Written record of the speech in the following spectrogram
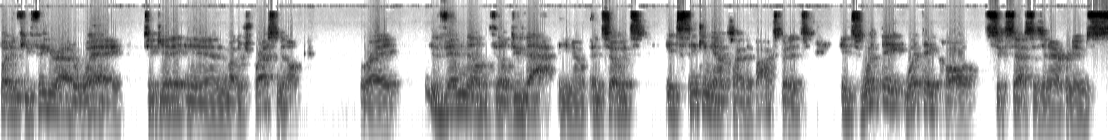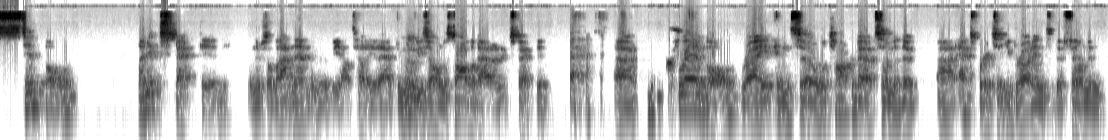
But if you figure out a way to get it in the mother's breast milk, right? Then they'll they'll do that, you know. And so it's it's thinking outside the box, but it's it's what they what they call success as an acronym: simple, unexpected, and there's a lot in that in the movie. I'll tell you that the movie's almost all about unexpected, uh, credible, right? And so we'll talk about some of the uh, experts that you brought into the film and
